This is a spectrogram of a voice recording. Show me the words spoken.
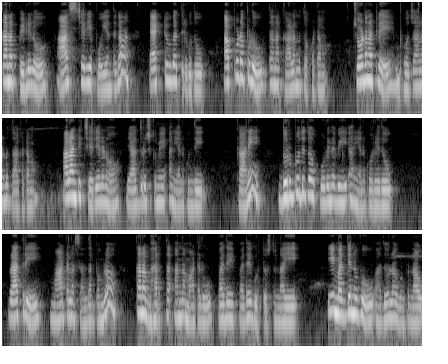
తన పెళ్ళిలో ఆశ్చర్యపోయేంతగా యాక్టివ్గా తిరుగుతూ అప్పుడప్పుడు తన కాళ్ళను తొక్కటం చూడనట్లే భుజాలను తాకటం. అలాంటి చర్యలను యాదృచికమే అని అనుకుంది. కానీ దుర్బుద్ధితో కూడినవి అని అనుకోలేదు. రాత్రి మాటల సందర్భంలో తన భర్త అన్న మాటలు పదే పదే గుర్తొస్తున్నాయి. ఈ మధ్య నువ్వు అదోలా ఉంటున్నావు.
